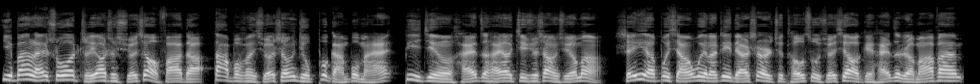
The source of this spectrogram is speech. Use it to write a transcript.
一般来说，只要是学校发的，大部分学生就不敢不买。毕竟孩子还要继续上学嘛，谁也不想为了这点事儿去投诉学校，给孩子惹麻烦。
